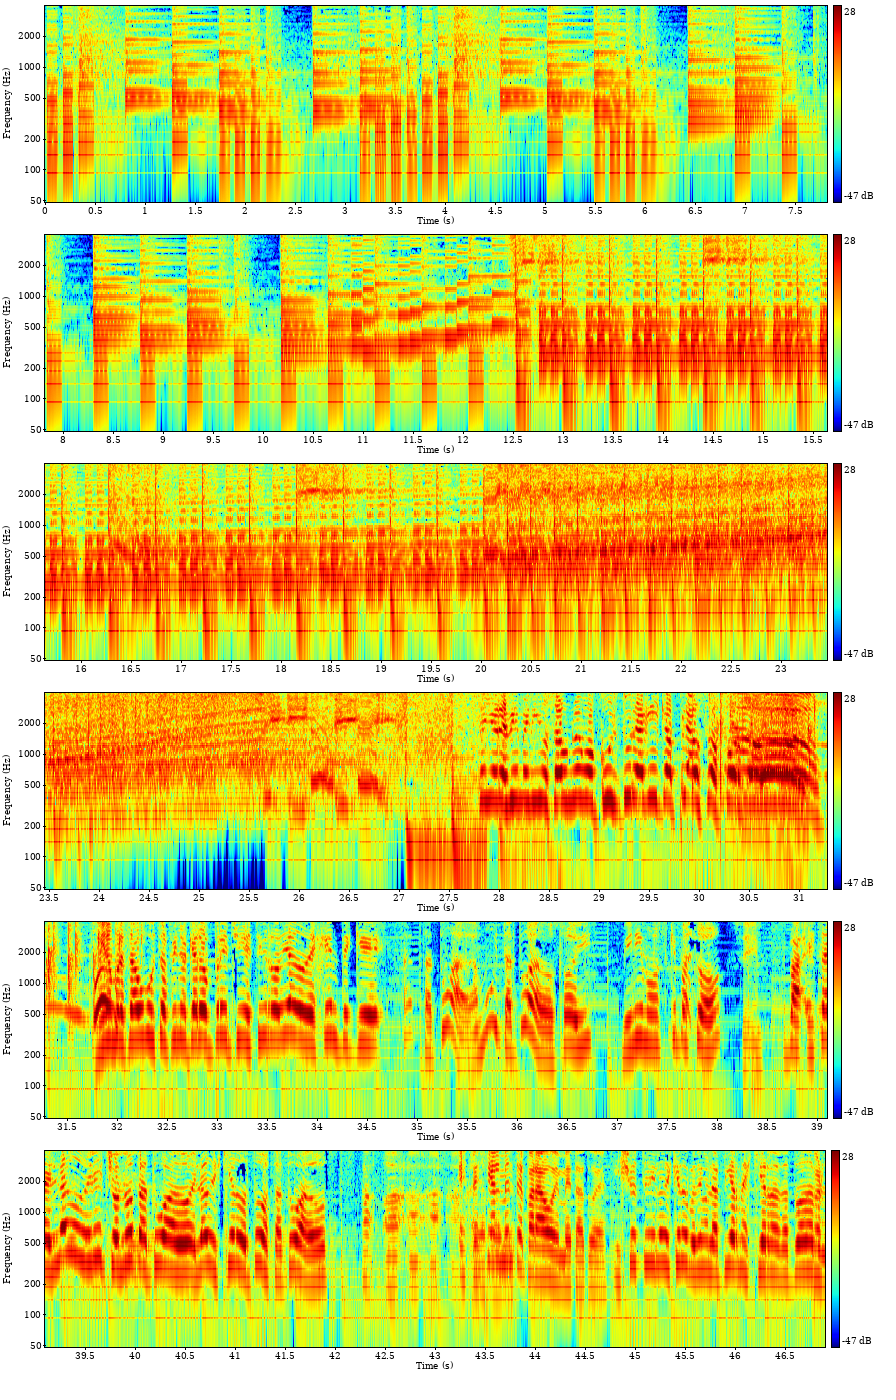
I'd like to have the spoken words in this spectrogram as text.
Thank you. Señores, bienvenidos a un nuevo Cultura Geek. Aplausos, por favor. Mi nombre es Augusto Fino Caro Prechi y estoy rodeado de gente que está tatuada, muy tatuados hoy. Vinimos, ¿qué pasó? Sí. Va, está el lado derecho no tatuado, el lado izquierdo todos tatuados. Ah, ah, ah, Especialmente para hoy me tatué. Y yo estoy del lado izquierdo porque tengo la pierna izquierda tatuada, pero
